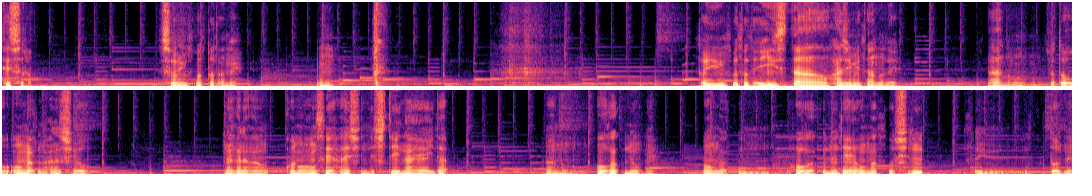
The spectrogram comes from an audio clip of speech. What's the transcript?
テスラ。そういうことだね。うん。ということで、インスタを始めたので、あの、ちょっと音楽の話を、なかなかこの音声配信でしていない間、あの、方角のね、音楽、方角ので音楽を知るということをね、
